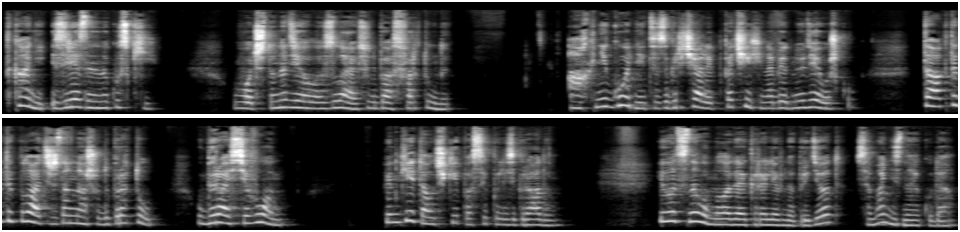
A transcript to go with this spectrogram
ткани изрезаны на куски. Вот что наделала злая судьба с фортуны. «Ах, негодница!» – закричали ткачихи на бедную девушку. «Так-то ты платишь за нашу доброту! Убирайся вон! Пинки и толчки посыпались градом. И вот снова молодая королевна придет, сама не зная куда.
